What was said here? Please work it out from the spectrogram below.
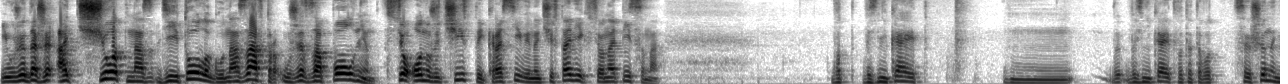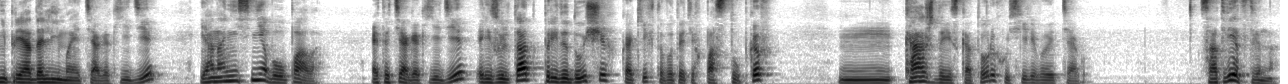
и уже даже отчет на диетологу на завтра уже заполнен. Все, он уже чистый, красивый, на чистовик все написано. Вот возникает, возникает вот эта вот совершенно непреодолимая тяга к еде, и она не с неба упала. Эта тяга к еде – результат предыдущих каких-то вот этих поступков, каждый из которых усиливает тягу. Соответственно,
